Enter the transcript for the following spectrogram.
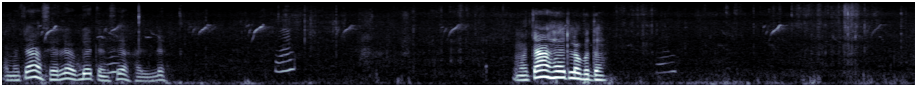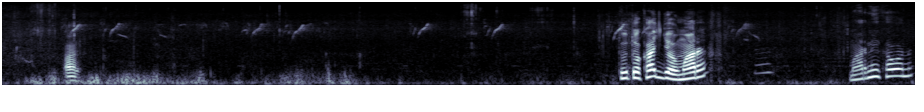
આમાં ક્યાં છે લે બે ત્રણ છે ખાલી લે. આમાં ક્યાં છે એટલા બધા. હાલ. તું તો ખાઈ જાઓ મારે? મારે નહીં ખાવાનું?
